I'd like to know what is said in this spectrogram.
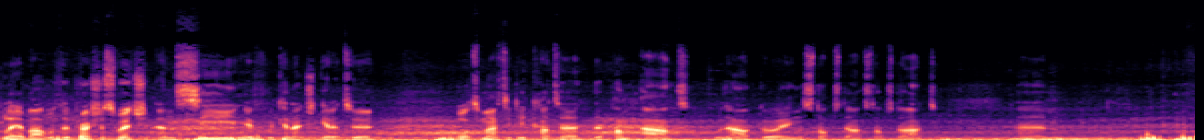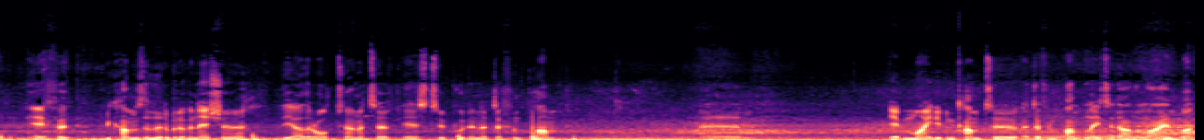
play about with the pressure switch and see if we can actually get it to automatically cutter the pump out without going stop start stop start um, if it becomes a little bit of an issue. The other alternative is to put in a different pump. Um, it might even come to a different pump later down the line but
